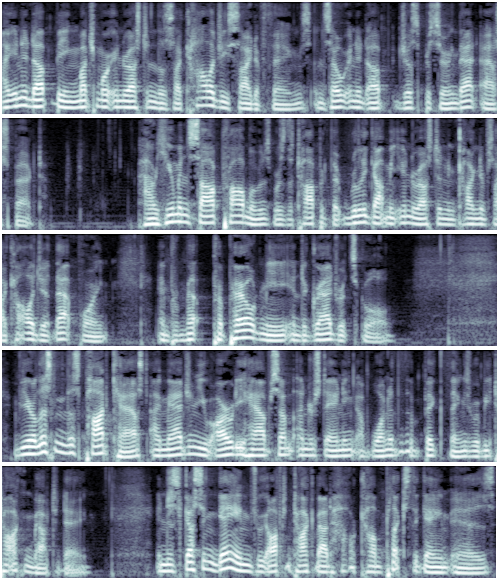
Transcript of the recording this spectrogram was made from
I ended up being much more interested in the psychology side of things, and so ended up just pursuing that aspect. How humans solve problems was the topic that really got me interested in cognitive psychology at that point and pre- propelled me into graduate school. If you're listening to this podcast, I imagine you already have some understanding of one of the big things we'll be talking about today. In discussing games, we often talk about how complex the game is,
